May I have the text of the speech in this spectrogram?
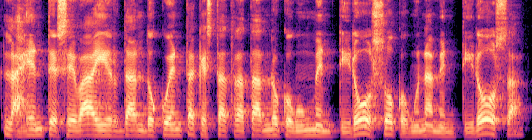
la gente se va a ir dando cuenta que está tratando con un mentiroso, con una mentirosa.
